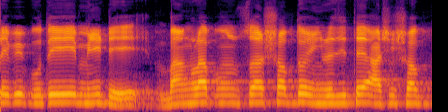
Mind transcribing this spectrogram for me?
লিপি প্রতি মিনিটে বাংলা পঞ্চাশ শব্দ, ইংরেজিতে আশি শব্দ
